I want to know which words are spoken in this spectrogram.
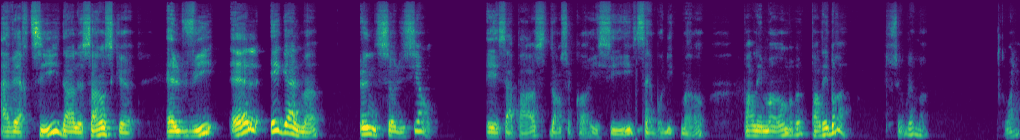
averti dans le sens qu'elle vit, elle également, une solution. Et ça passe, dans ce cas ici, symboliquement, par les membres, par les bras, tout simplement. Voilà.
